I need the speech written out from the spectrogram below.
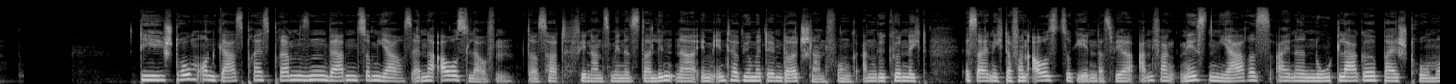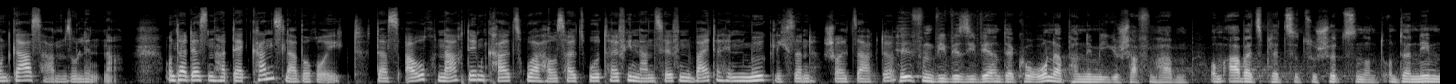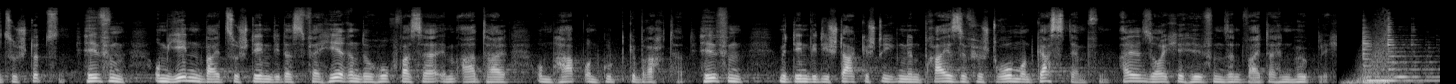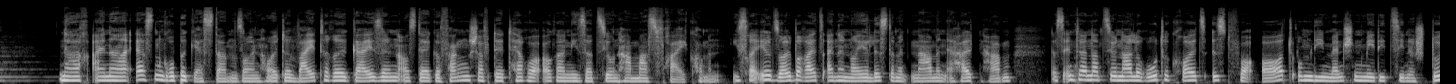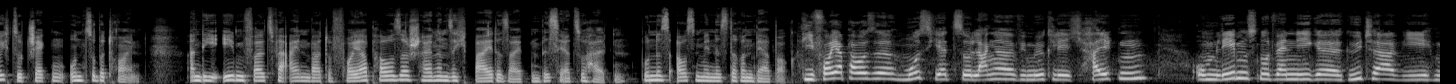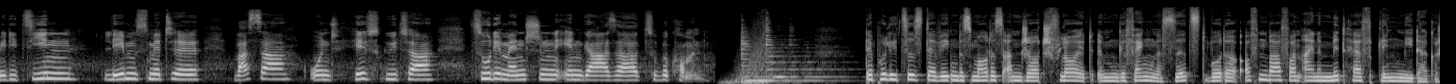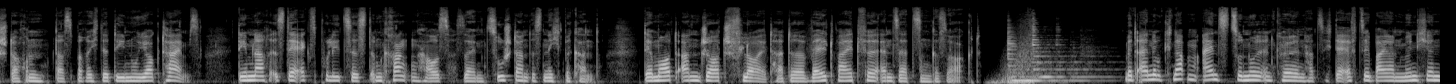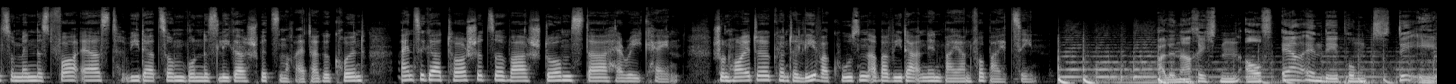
Die Strom- und Gaspreisbremsen werden zum Jahresende auslaufen. Das hat Finanzminister Lindner im Interview mit dem Deutschlandfunk angekündigt. Es sei nicht davon auszugehen, dass wir Anfang nächsten Jahres eine Notlage bei Strom und Gas haben, so Lindner. Unterdessen hat der Kanzler beruhigt, dass auch nach dem Karlsruher Haushaltsurteil Finanzhilfen weiterhin möglich sind, Scholz sagte. Hilfen, wie wir sie während der Corona-Pandemie geschaffen haben, um Arbeitsplätze zu schützen und Unternehmen zu stützen. Hilfen, um jenen beizustehen, die das verheerende Hochwasser im Ahrtal um Hab und Gut gebracht hat. Hilfen, mit denen wir die stark gestiegenen Preise für Strom und Gas dämpfen. All solche Hilfen sind weiterhin möglich. Nach einer ersten Gruppe gestern sollen heute weitere Geiseln aus der Gefangenschaft der Terrororganisation Hamas freikommen. Israel soll bereits eine neue Liste mit Namen erhalten haben. Das internationale Rote Kreuz ist vor Ort, um die Menschen medizinisch durchzuchecken und zu betreuen. An die ebenfalls vereinbarte Feuerpause scheinen sich beide Seiten bisher zu halten. Bundesaußenministerin Baerbock. Die Feuerpause muss jetzt so lange wie möglich halten, um lebensnotwendige Güter wie Medizin, Lebensmittel, Wasser und Hilfsgüter zu den Menschen in Gaza zu bekommen. Der Polizist, der wegen des Mordes an George Floyd im Gefängnis sitzt, wurde offenbar von einem Mithäftling niedergestochen. Das berichtet die New York Times. Demnach ist der Ex-Polizist im Krankenhaus. Sein Zustand ist nicht bekannt. Der Mord an George Floyd hatte weltweit für Entsetzen gesorgt. Mit einem knappen 1 zu 0 in Köln hat sich der FC Bayern München zumindest vorerst wieder zum Bundesliga-Spitzenreiter gekrönt. Einziger Torschütze war Sturmstar Harry Kane. Schon heute könnte Leverkusen aber wieder an den Bayern vorbeiziehen. Alle Nachrichten auf rnd.de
